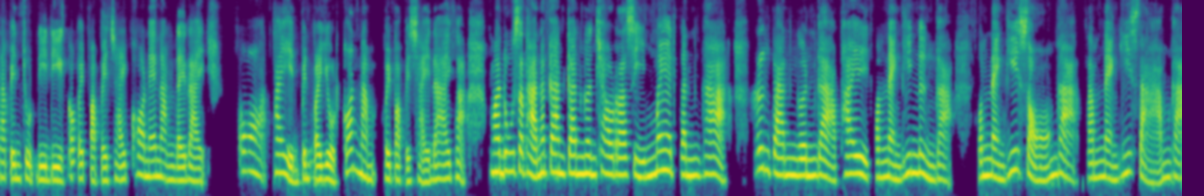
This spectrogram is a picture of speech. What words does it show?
ถ้าเป็นจุดดีๆ ก็ไปปรับไปใช้ข้อแนะนำใด ๆ ก็ถ้าเห็นเป็นประโยชน์ก็นำไปปรับไปใช้ได้ค่ะ มาดูสถานการณ์การเงินชาวราศีเมษกันค่ะ เรื่องการเงินค่ะไพ่ตำแหน่งที่1ค่ะตำแหน่งที่2ค่ะตำแหน่งที่3ค่ะ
